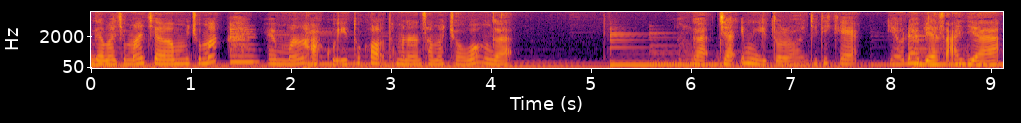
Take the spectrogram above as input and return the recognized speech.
nggak macem-macem. Cuma emang aku itu kalau temenan sama cowok nggak nggak jaim gitu loh. Jadi kayak ya udah biasa aja.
